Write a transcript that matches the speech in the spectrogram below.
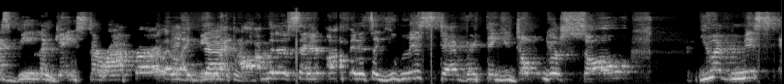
as being a gangster rapper like exactly. being like oh i'm gonna set it off and it's like you missed everything you don't you're so you have missed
